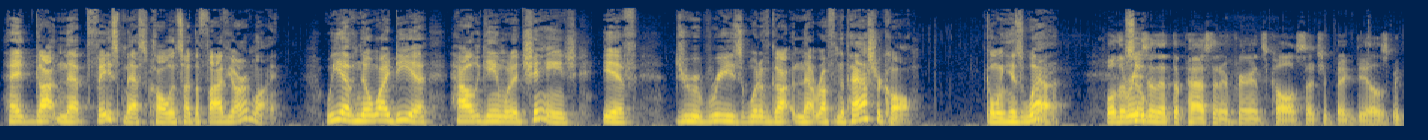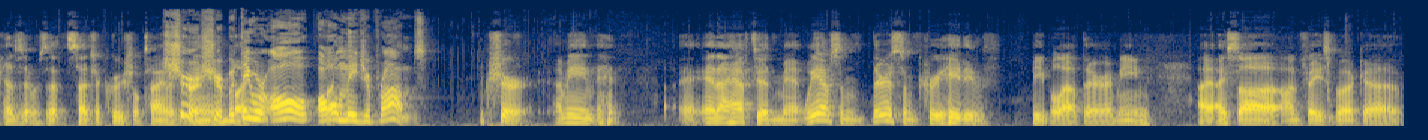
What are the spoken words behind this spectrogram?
had gotten that face mask call inside the five yard line. We have no idea how the game would have changed if Drew Brees would have gotten that rough in the passer call going his way. Yeah. Well, the so, reason that the pass interference call is such a big deal is because it was at such a crucial time. Sure, game, sure, but, but, they were all all but, major problems. Sure, I mean, and I have to admit, we have some. There are some creative people out there. I mean, I, I saw on Facebook, uh,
